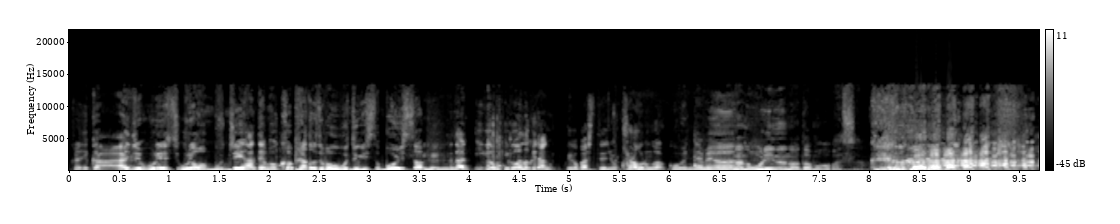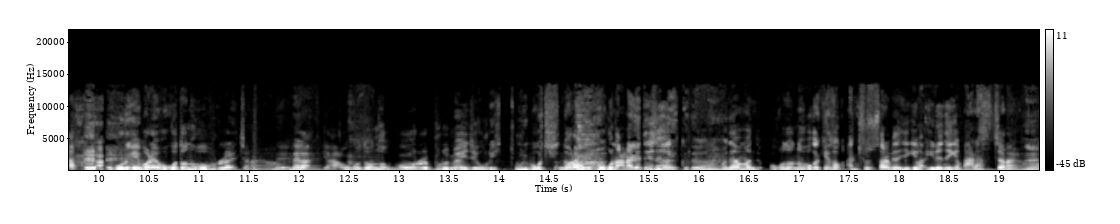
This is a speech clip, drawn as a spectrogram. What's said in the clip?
그러니까 아, 이제 우리 우리가 뭐 문재인한테 뭐 커피라도 얻어 먹어본 적이 있어. 뭐 있어. 근데 이거 이거는 그냥 내가 봤을 때는 욕하려고 그런 것 같고 왜냐면 난 오리는 얻어 먹어봤어. 우리가 이번에 오거돈 후보 부르라 했잖아요. 네. 내가 야 오거돈 후보를 부르면 이제 우리 우리 보고 친노라고 욕은 안 하겠다 이 생각했거든. 왜냐면 오거돈 후보가 계속 안철수 사람이다 이게 막 이런 얘기가 많았었잖아요. 네.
